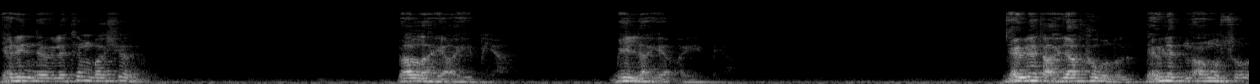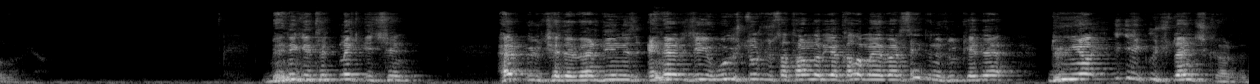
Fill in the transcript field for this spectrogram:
Derin devletin başı. Vallahi ayıp ya. Billahi ayıp. Devlet ahlakı olur. Devlet namusu olur ya. Beni getirtmek için her ülkede verdiğiniz enerjiyi uyuşturucu satanları yakalamaya verseydiniz ülkede dünya ilk üçten çıkardık.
